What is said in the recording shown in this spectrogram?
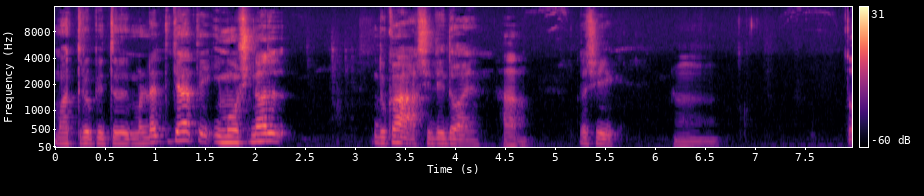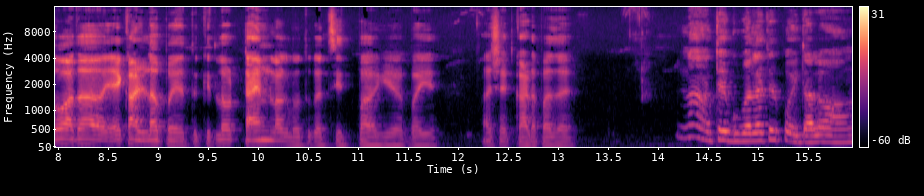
मातृ पितृ म्हणल्यार तिच्या ती इमोशनल दुखां आशिल्ली दोळ्यान हा. तशी एक. हम्म. तो आतां हे काडला पळय तो कितलो टायम लागलो तुका चिंतपाक या बाय अशें काडपा जाय. ना ते गुगलाचेर पळयतालो हांव.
